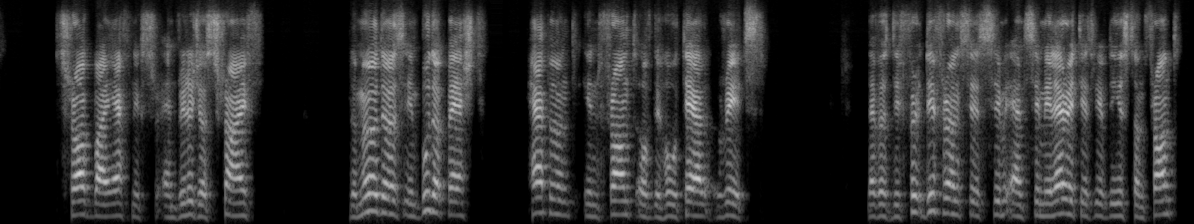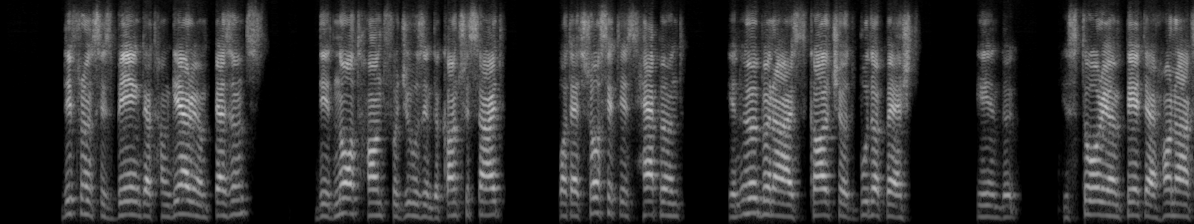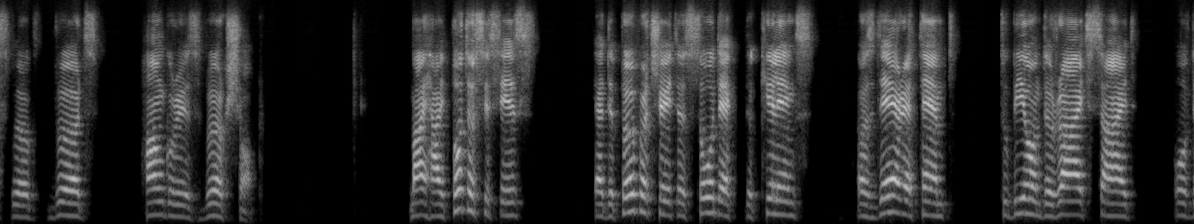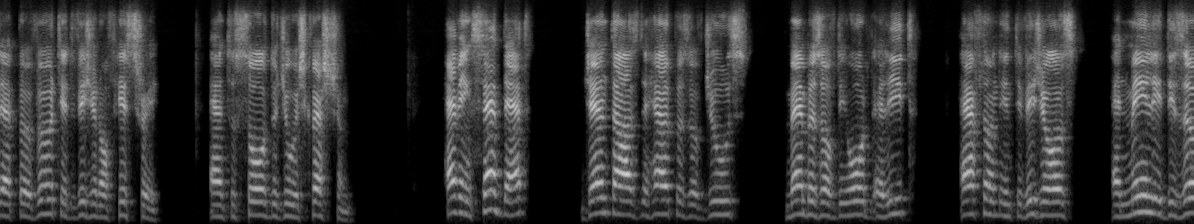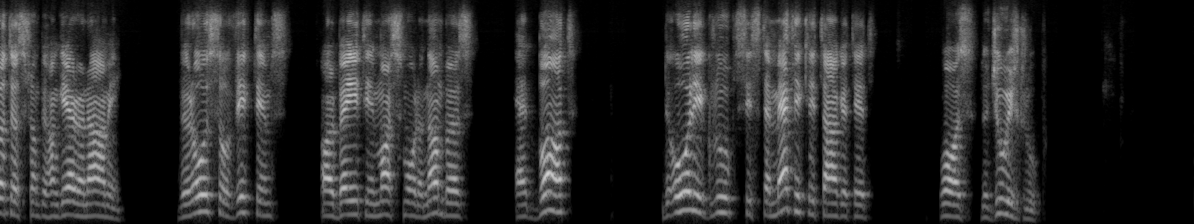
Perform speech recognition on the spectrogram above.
struck by ethnic and religious strife. The murders in Budapest happened in front of the Hotel Ritz. There was differ differences and similarities with the Eastern Front. Differences being that Hungarian peasants did not hunt for Jews in the countryside, but atrocities happened in urbanized, cultured Budapest in the historian Peter Hanak's words, Hungary's workshop. My hypothesis is that the perpetrators saw that the killings as their attempt to be on the right side of their perverted vision of history and to solve the Jewish question. Having said that, Gentiles, the helpers of Jews, members of the old elite, affluent individuals, and mainly deserters from the Hungarian army were also victims, albeit in much smaller numbers, and, but the only group systematically targeted was the Jewish group.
